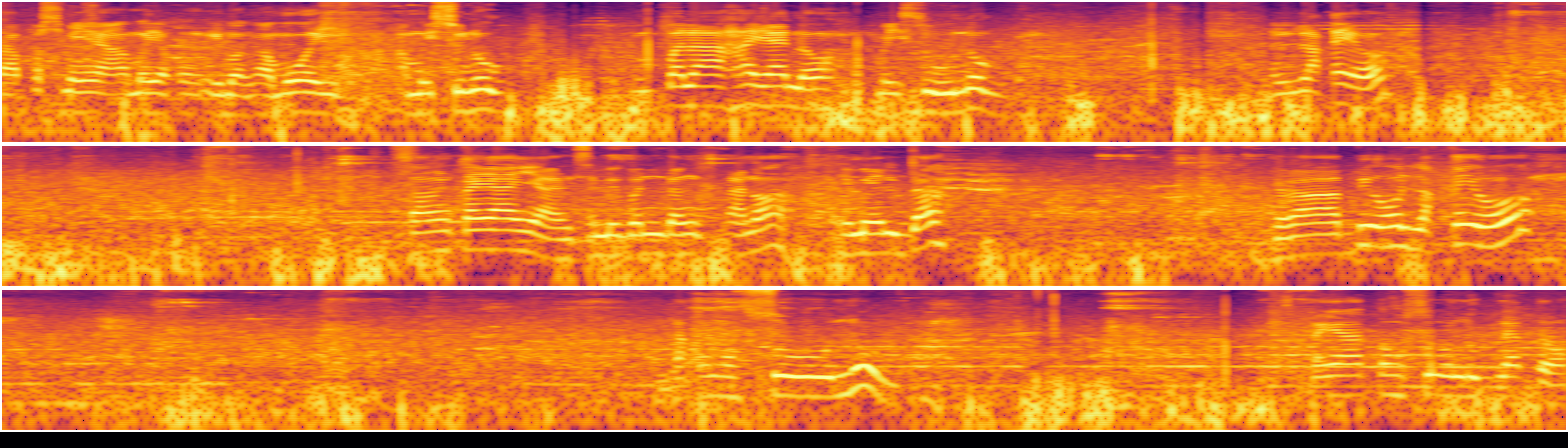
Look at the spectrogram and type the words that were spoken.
Tapos may naamoy akong ibang amoy. Amoy sunog. Yung palahay ano, may sunog. Ang laki oh. Saan kaya yan? Sa may bandang ano, Imelda? Grabe oh, laki oh. Laki ng sunog. Kaya tong sunog na to.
